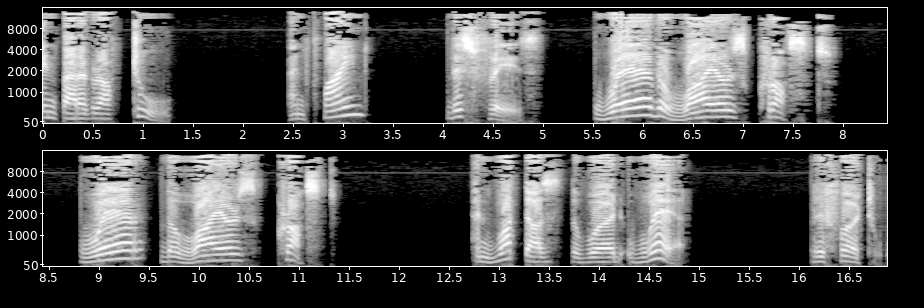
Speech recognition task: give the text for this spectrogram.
in paragraph two and find this phrase, where the wires crossed, where the wires crossed. And what does the word where refer to?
